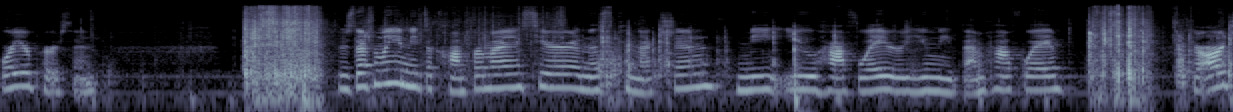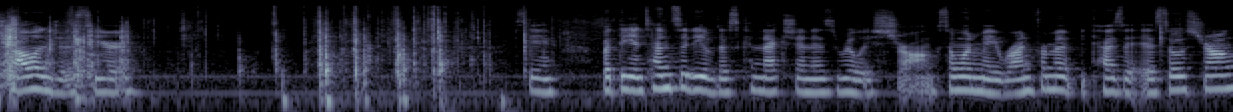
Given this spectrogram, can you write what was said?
Or your person. There's definitely a need to compromise here in this connection. Meet you halfway or you meet them halfway. There are challenges here. See, but the intensity of this connection is really strong. Someone may run from it because it is so strong.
